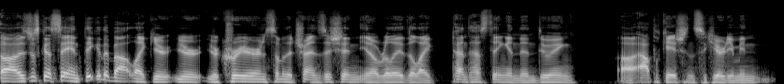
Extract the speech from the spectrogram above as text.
I was just gonna say, and thinking about like your your your career and some of the transition, you know, related to like pen testing and then doing uh, application security. I mean,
